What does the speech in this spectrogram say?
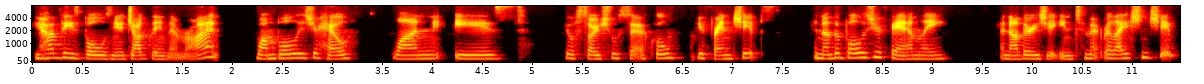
you have these balls and you're juggling them, right? One ball is your health, one is your social circle, your friendships, Another ball is your family. Another is your intimate relationship.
